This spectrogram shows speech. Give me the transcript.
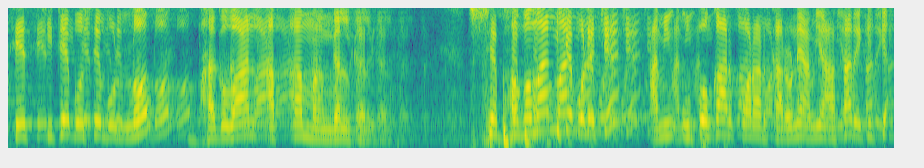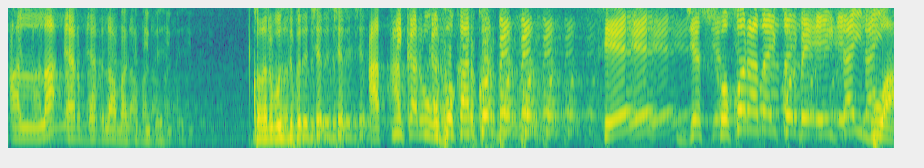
সে সিটে বসে বলল, ভগবান আপকা মঙ্গল করে। সে ভগবানকে বলেছে আমি উপকার করার কারণে আমি আশা রেখেছি আল্লাহ এর বদলা আমাকে দিবে। কথাটা বুঝতে পেরেছেন? আপনি কারও উপকার করবেন? সে যে শকর আদায় করবে এইটাই দোয়া।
